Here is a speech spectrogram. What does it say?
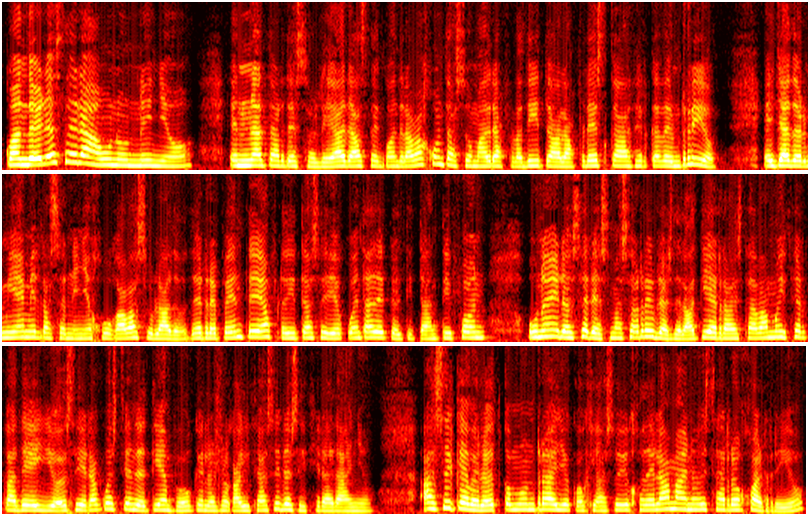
Cuando Eros era aún un niño, en una tarde soleada, se encontraba junto a su madre Afrodita a la fresca cerca de un río. Ella dormía mientras el niño jugaba a su lado. De repente, Afrodita se dio cuenta de que el titán Tifón, uno de los seres más horribles de la Tierra, estaba muy cerca de ellos y era cuestión de tiempo que los localizase y les hiciera daño. Así que veloz como un rayo cogió a su hijo de la mano y se arrojó al río.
